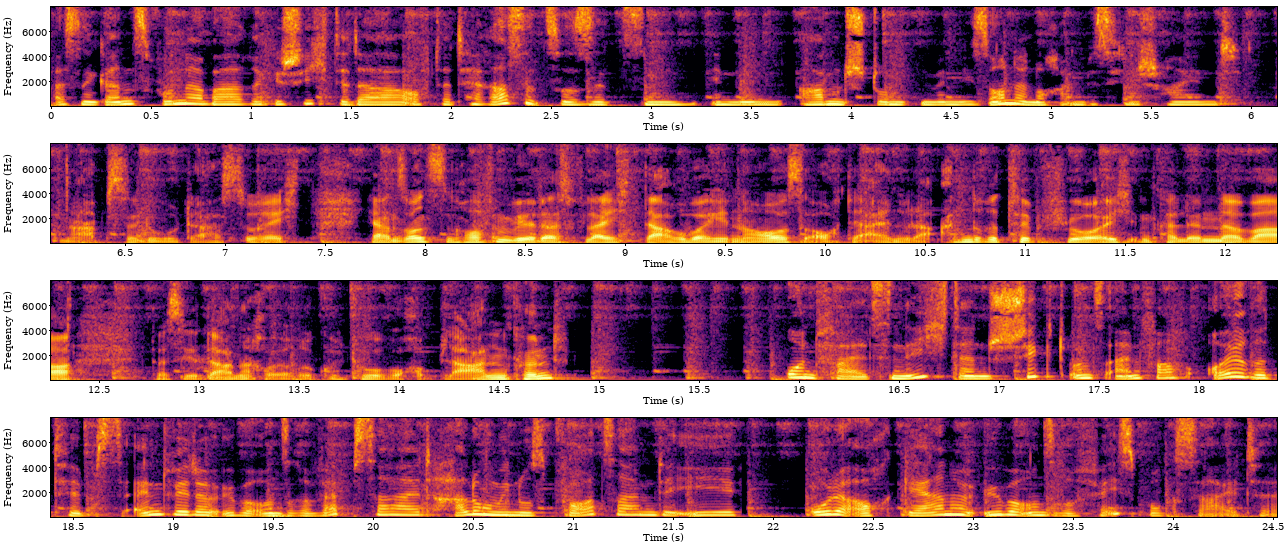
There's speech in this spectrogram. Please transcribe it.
Also eine ganz wunderbare Geschichte, da auf der Terrasse zu sitzen in den Abendstunden, wenn die Sonne noch ein bisschen scheint. Absolut, da hast du recht. Ja, ansonsten hoffen wir, dass vielleicht darüber hinaus auch der ein oder andere Tipp für euch im Kalender war, dass ihr danach eure Kulturwoche planen könnt. Und falls nicht, dann schickt uns einfach eure Tipps entweder über unsere Website hallo-pforzheim.de oder auch gerne über unsere Facebook-Seite.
